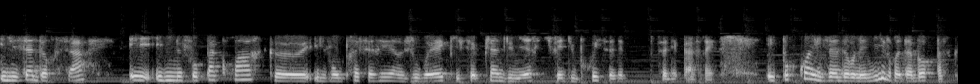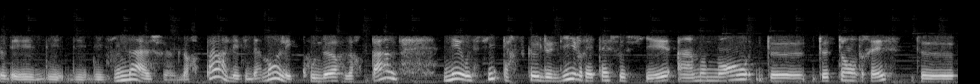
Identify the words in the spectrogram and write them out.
ils adorent ça. Et il ne faut pas croire qu'ils vont préférer un jouet qui fait plein de lumière, qui fait du bruit. Ce n'est, pas vrai. Et pourquoi ils adorent les livres? D'abord parce que les, images leur parlent, évidemment, les couleurs leur parlent, mais aussi parce que le livre est associé à un moment de, tendresse, de,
